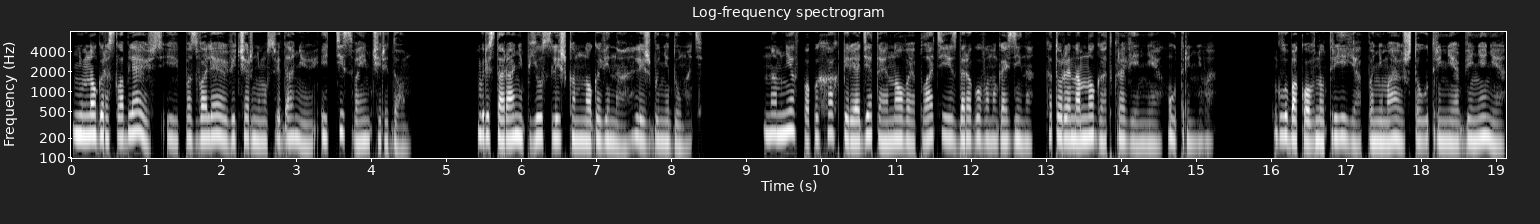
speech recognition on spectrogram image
Немного расслабляюсь и позволяю вечернему свиданию идти своим чередом. В ресторане пью слишком много вина, лишь бы не думать. На мне в попыхах переодетое новое платье из дорогого магазина, которое намного откровеннее утреннего. Глубоко внутри я понимаю, что утренние обвинения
